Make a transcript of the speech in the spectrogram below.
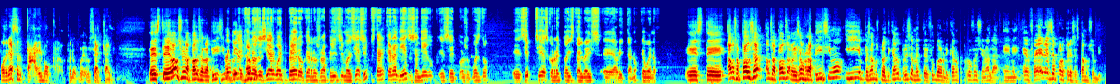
podría ser calvo, cabrón, pero bueno, o sea, chale. Este, vamos a hacer una pausa rapidísimo. Aquí, nos decía el buen Pedro que los rapidísimo decía, sí, está en el canal 10 de San Diego, ese, por supuesto. Eh, sí, sí, es correcto, ahí está el base eh, ahorita, ¿no? Qué bueno. Este, vamos a pausa, vamos a pausa, regresamos rapidísimo y empezamos platicando precisamente del fútbol americano profesional, la NFL, ese por tres, estamos en vivo.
